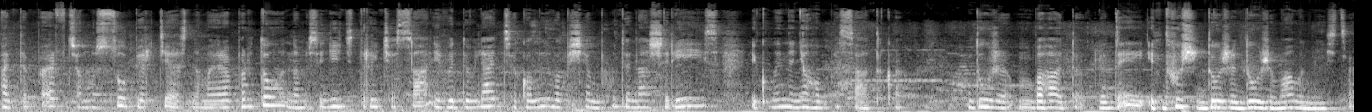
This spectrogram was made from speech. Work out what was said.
А тепер в цьому супер тісному аеропорту нам сидіть три часа і видивляться, коли взагалі буде наш рейс і коли на нього посадка. Дуже багато людей і дуже, дуже, дуже мало місця.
